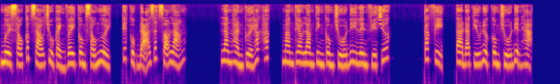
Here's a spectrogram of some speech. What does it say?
16 cấp giáo chủ cảnh vây công 6 người, kết cục đã rất rõ lãng. Lăng Hàn cười hắc hắc, mang theo Lam Tinh công chúa đi lên phía trước. Các vị, ta đã cứu được công chúa điện hạ.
